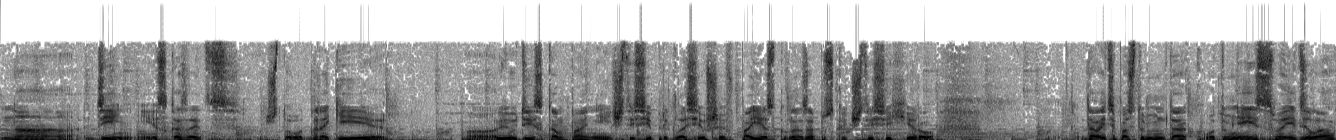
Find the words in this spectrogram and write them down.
на день и сказать, что вот дорогие э, люди из компании HTC, пригласившие в поездку на запуск HTC Hero, давайте поступим так. Вот у меня есть свои дела,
